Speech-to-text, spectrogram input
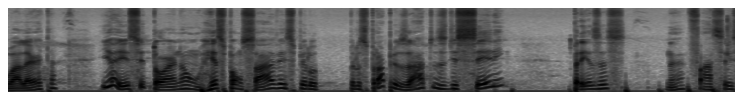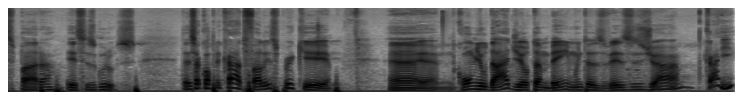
o alerta e aí se tornam responsáveis pelo, pelos próprios atos de serem presas né, fáceis para esses gurus. Então isso é complicado. Falo isso porque é, com humildade eu também muitas vezes já caí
